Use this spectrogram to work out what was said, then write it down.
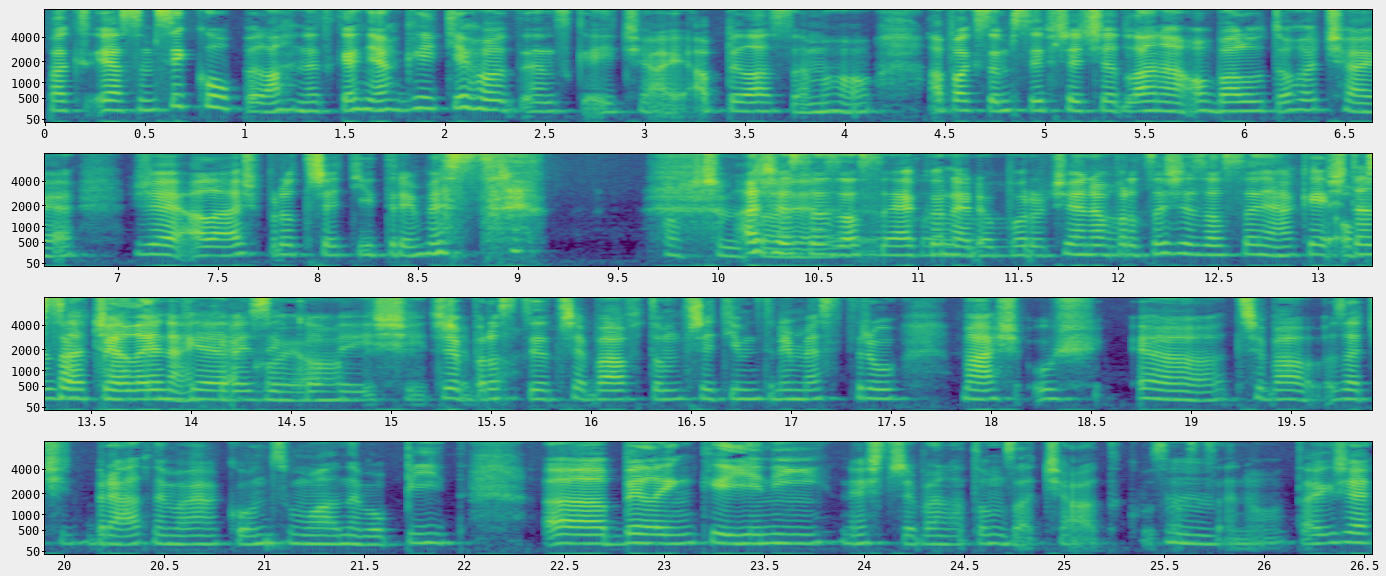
pak já jsem si koupila hnedka nějaký těhotenský čaj a pila jsem ho. A pak jsem si přečetla na obalu toho čaje, že je ale až pro třetí trimestr. A že je, se zase jako, jako nedoporučuje, no, no protože zase nějaký obsah bylinek. je jako, rizikovější. Třeba. Že prostě třeba v tom třetím trimestru máš už uh, třeba začít brát nebo nějak konzumovat nebo pít uh, bylinky jiný, než třeba na tom začátku zase, hmm. no. Takže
